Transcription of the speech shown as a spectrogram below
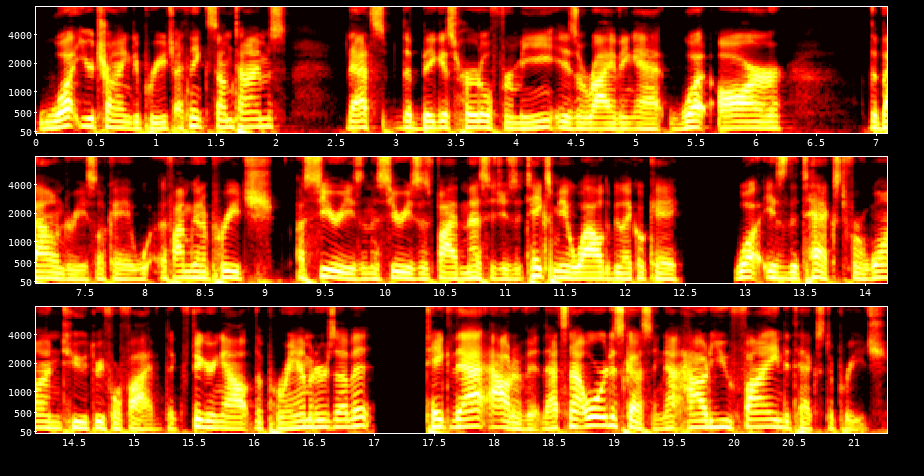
what you're trying to preach. I think sometimes that's the biggest hurdle for me is arriving at what are the boundaries. Okay, if I'm going to preach a series and the series is five messages, it takes me a while to be like, okay, what is the text for one, two, three, four, five? Like figuring out the parameters of it. Take that out of it. That's not what we're discussing. Not how do you find a text to preach.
